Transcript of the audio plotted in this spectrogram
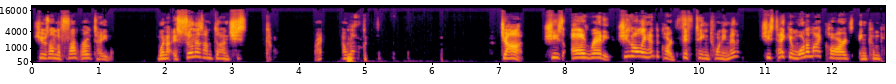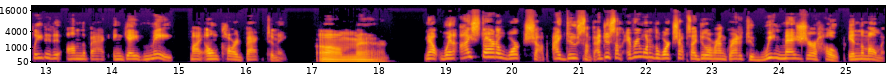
she was on the front row table. When I, as soon as I'm done, she's right. I walk. John, She's already, she's only had the card 15, 20 minutes. She's taken one of my cards and completed it on the back and gave me my own card back to me. Oh, man. Now, when I start a workshop, I do something. I do something. Every one of the workshops I do around gratitude, we measure hope in the moment.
